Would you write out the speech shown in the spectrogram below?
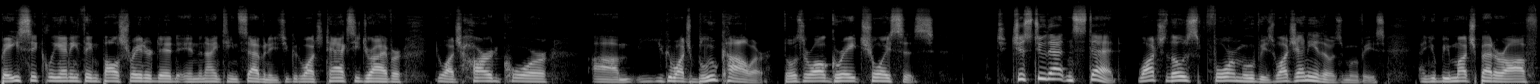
basically anything Paul Schrader did in the 1970s. You could watch Taxi Driver. You could watch Hardcore. Um, you could watch Blue Collar. Those are all great choices. Just do that instead. Watch those four movies. Watch any of those movies, and you'll be much better off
